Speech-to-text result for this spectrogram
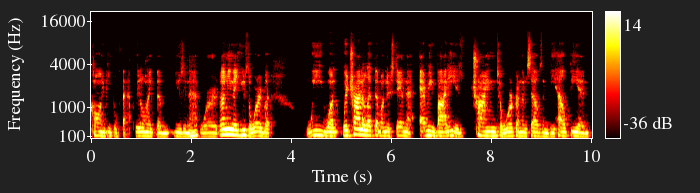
calling people fat we don't like them using that mm-hmm. word i mean they use the word but we want we're trying to let them understand that everybody is trying to work on themselves and be healthy and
